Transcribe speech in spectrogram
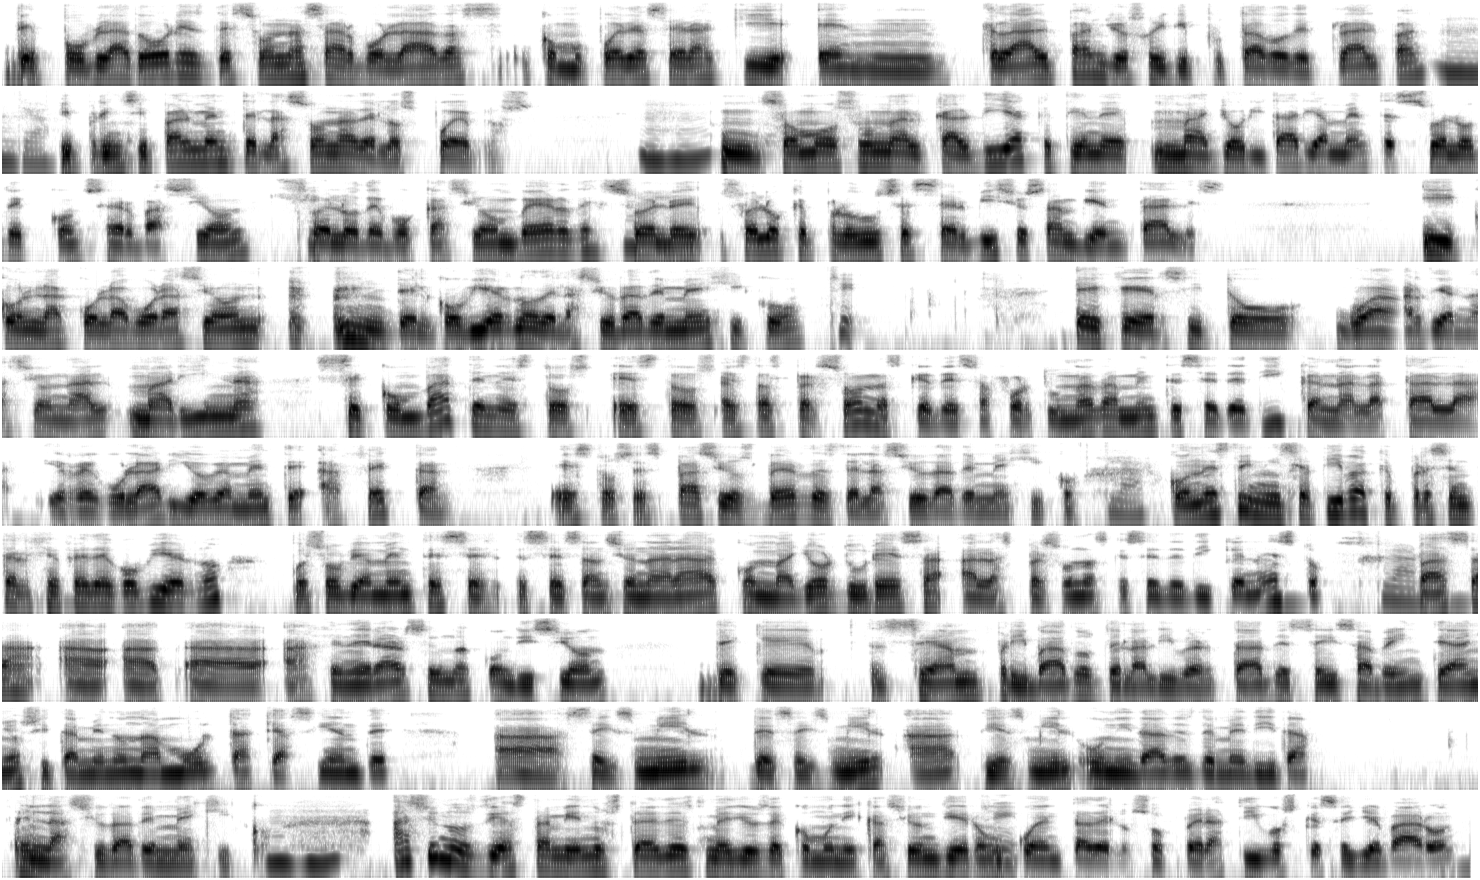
de pobladores de zonas arboladas, como puede ser aquí en Tlalpan, yo soy diputado de Tlalpan, mm, y principalmente la zona de los pueblos. Mm, somos una alcaldía que tiene mayoritariamente suelo de conservación, suelo de vocación verde, suelo, que produce servicios ambientales. Y con la colaboración del gobierno de la Ciudad de México, Ejército, Guardia Nacional, Marina, se combaten estos, estos, estas personas que desafortunadamente se dedican a la tala irregular y obviamente afectan estos espacios verdes de la Ciudad de México. Con esta iniciativa que presenta el jefe de gobierno, pues obviamente se, sancionará con mayor dureza a las personas que se dediquen a esto. Pasa a, generarse una condición de que sean privados de la libertad de 6 a 20 años y también una multa que asciende a seis mil, de seis mil a diez mil unidades de medida en la Ciudad de México. Hace unos días también ustedes, medios de comunicación, dieron cuenta de los operativos que se llevaron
